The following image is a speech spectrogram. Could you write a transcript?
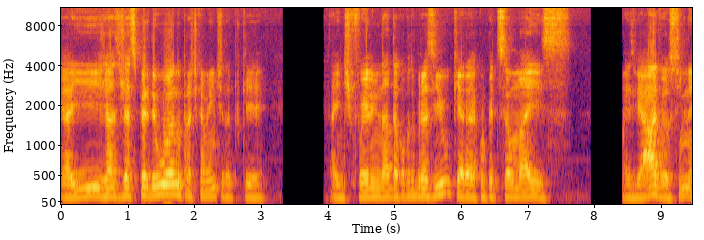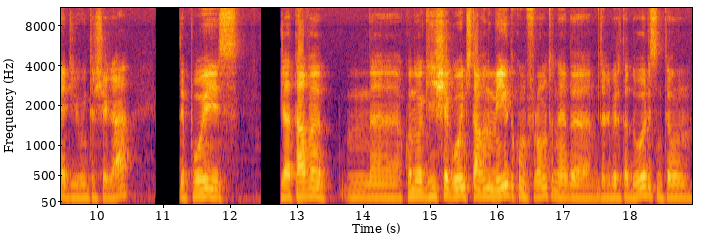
aí já, já se perdeu o ano praticamente, né? Porque a gente foi eliminado da Copa do Brasil, que era a competição mais mais viável, assim, né, de o Inter chegar. Depois já estava quando o Aguirre chegou, a gente estava no meio do confronto, né, da, da Libertadores, então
